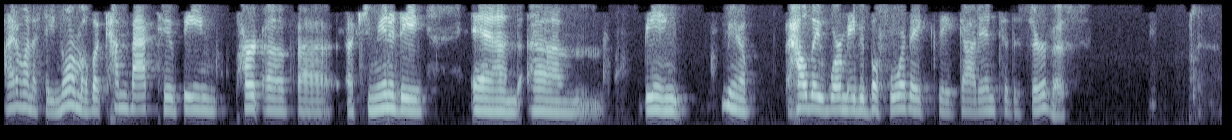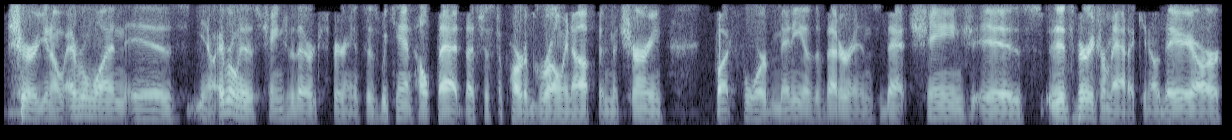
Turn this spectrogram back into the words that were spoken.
I don't want to say normal, but come back to being part of uh, a community and um, being, you know, how they were maybe before they, they got into the service. Sure. You know, everyone is, you know, everyone has changed with their experiences. We can't help that. That's just a part of growing up and maturing. But for many of the veterans, that change is, it's very dramatic. You know, they are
